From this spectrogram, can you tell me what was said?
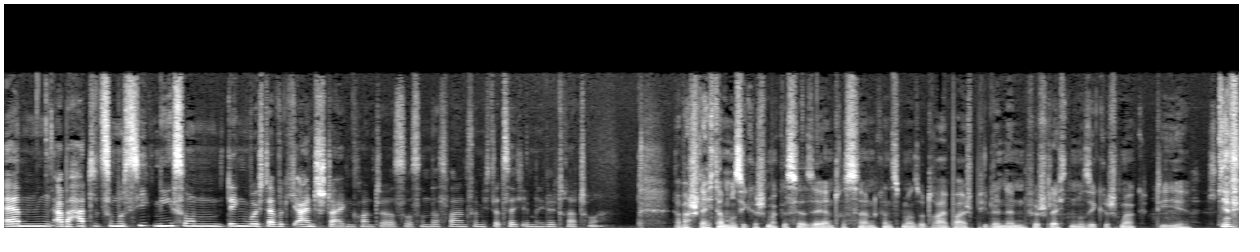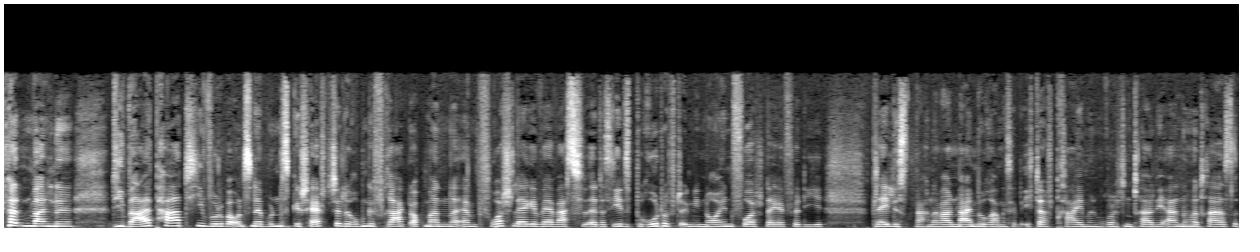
ähm, aber hatte zu Musik nie so ein Ding, wo ich da wirklich einsteigen konnte. So, und das war dann für mich tatsächlich immer die Literatur. Aber schlechter Musikgeschmack ist ja sehr interessant. Kannst du mal so drei Beispiele nennen für schlechten Musikgeschmack, die Ich glaube, wir hatten mal eine, die Wahlparty, wurde bei uns in der Bundesgeschäftsstelle rumgefragt, ob man ähm, Vorschläge wäre, was, äh, dass jedes Büro durfte irgendwie neuen Vorschläge für die Playlist machen. Da war in meinem Büro, haben gesagt, ich darf drei, mein Büro dürfen drei, die anderen drei. Also.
